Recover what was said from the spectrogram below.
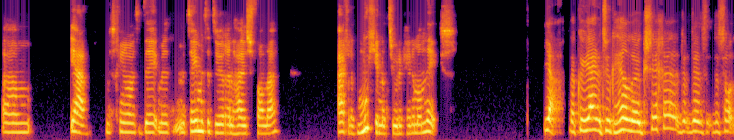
um, ja, misschien wel met de, met, meteen met de deur in huis vallen. Eigenlijk moet je natuurlijk helemaal niks. Ja, dan kun jij natuurlijk heel leuk zeggen. Dat, dat, zal,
